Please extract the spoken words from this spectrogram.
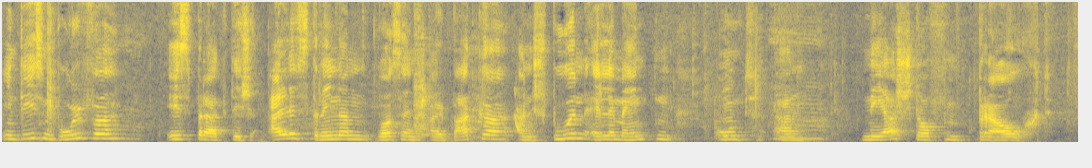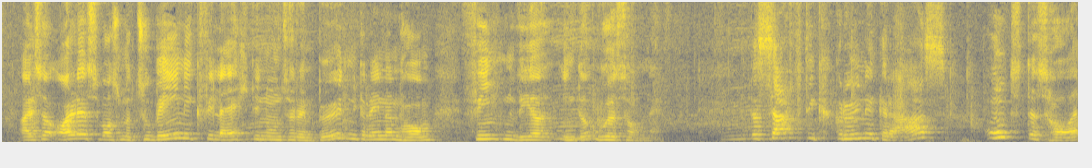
in diesem Pulver ist praktisch alles drinnen, was ein Alpaka an Spurenelementen und an Nährstoffen braucht. Also alles, was wir zu wenig vielleicht in unseren Böden drinnen haben, finden wir in der Ursonne. Das saftig grüne Gras und das Heu,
